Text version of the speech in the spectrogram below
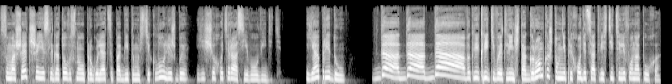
сумасшедшая, если готова снова прогуляться по битому стеклу, лишь бы еще хоть раз его увидеть. Я приду. «Да, да, да!» — выкрикивает Линч так громко, что мне приходится отвести телефон от уха.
